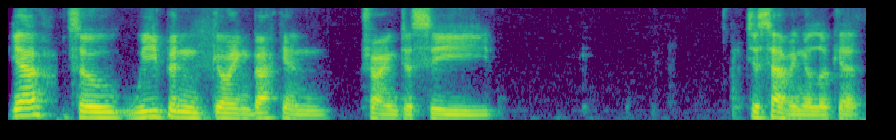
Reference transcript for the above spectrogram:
Yeah, so we've been going back and trying to see, just having a look at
